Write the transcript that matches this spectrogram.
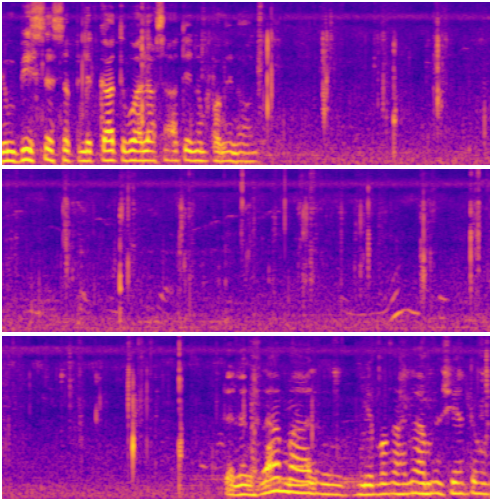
Yung business na pinagkatiwala sa atin ng Panginoon. Talang halaman. May mga halaman siya doon.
